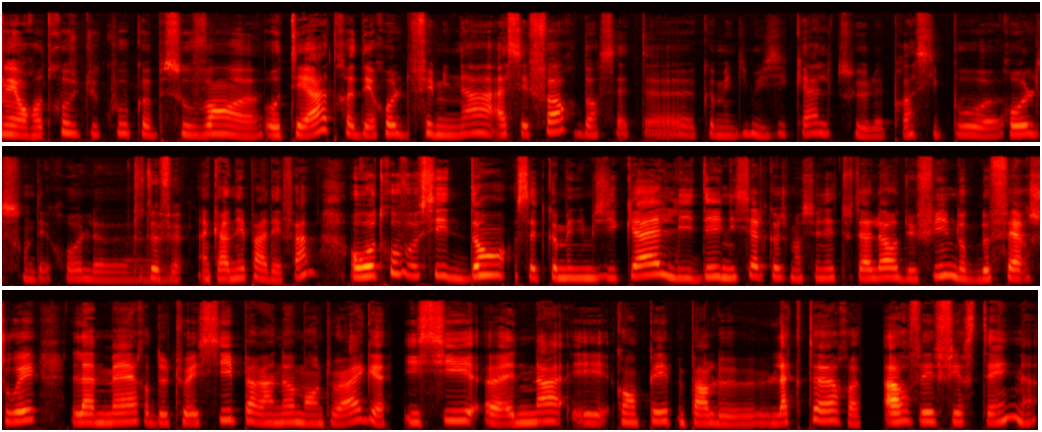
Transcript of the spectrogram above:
Et on retrouve du coup, comme souvent euh, au théâtre, des rôles féminins assez forts dans cette euh, comédie musicale, parce que les principaux euh, rôles sont des rôles Tout à fait. incarnés par des femmes. On retrouve aussi dans cette comédie musicale l'idée initiale que je mentionnais tout à l'heure du film, donc de faire jouer la mère de Tracy par un homme en drag. Ici, Edna est campée par l'acteur Harvey Fierstein,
